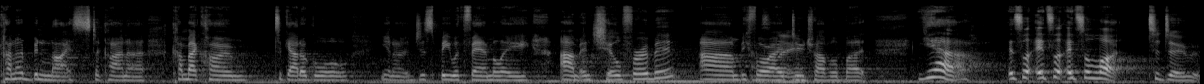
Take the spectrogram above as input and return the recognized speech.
kind of been nice to kind of come back home to Gadigal, you know, just be with family um, and chill for a bit um, before I do travel. But yeah, it's a, it's a, it's a lot to do.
